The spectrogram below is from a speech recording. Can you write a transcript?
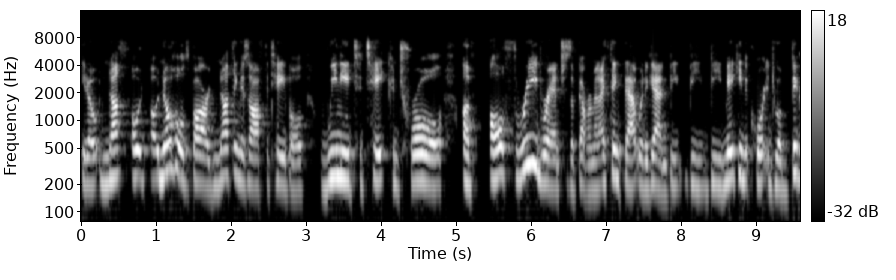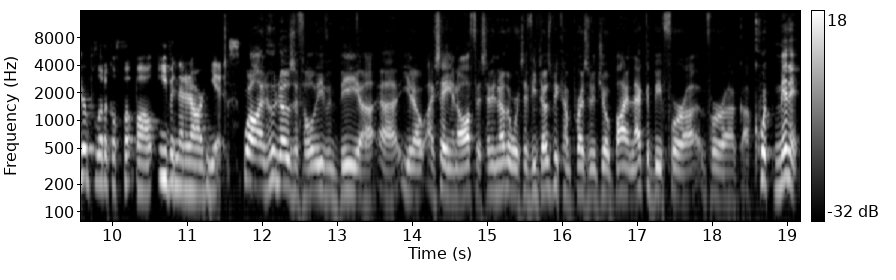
you know, nothing, oh, oh, no holds barred, nothing is off the table. We need to take control of all three branches of government. I think that would again be be be making the court into a bigger political football even than it already is. Well, and who knows if he'll even be, uh, uh, you know, I say in office. I mean, in other words, if he does become President Joe Biden, that could be for uh, for a, a, quick minute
